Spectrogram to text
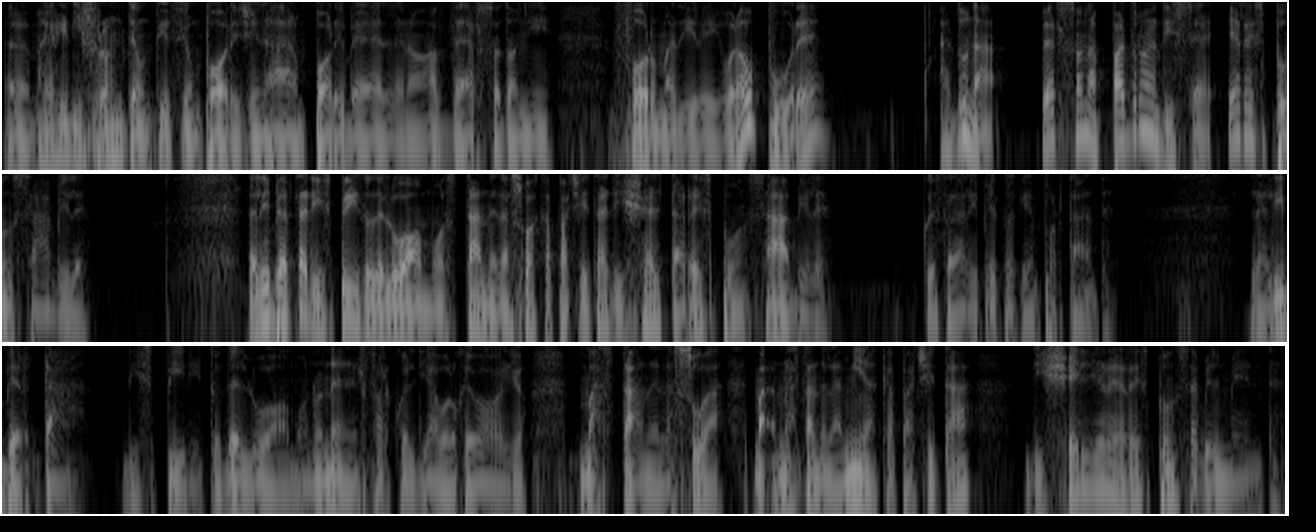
eh, magari di fronte a un tizio un po' originale, un po' ribelle, no? avverso ad ogni forma di regola, oppure ad una persona padrona di sé e responsabile. La libertà di spirito dell'uomo sta nella sua capacità di scelta responsabile. Questa la ripeto che è importante. La libertà di spirito dell'uomo non è nel far quel diavolo che voglio, ma sta nella sua, ma, ma sta nella mia capacità di scegliere responsabilmente.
